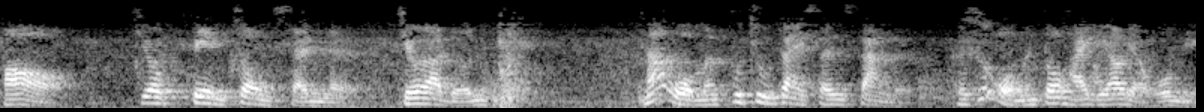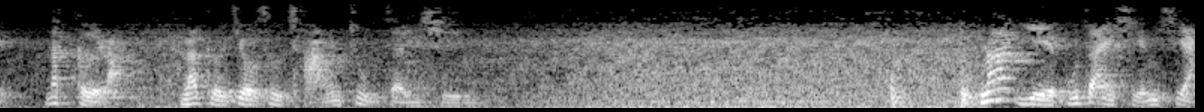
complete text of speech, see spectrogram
哦，就变众生了，就要轮回。那我们不住在身上了，可是我们都还了了无明，那个啦，那个就是常住真心，那也不在形象，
